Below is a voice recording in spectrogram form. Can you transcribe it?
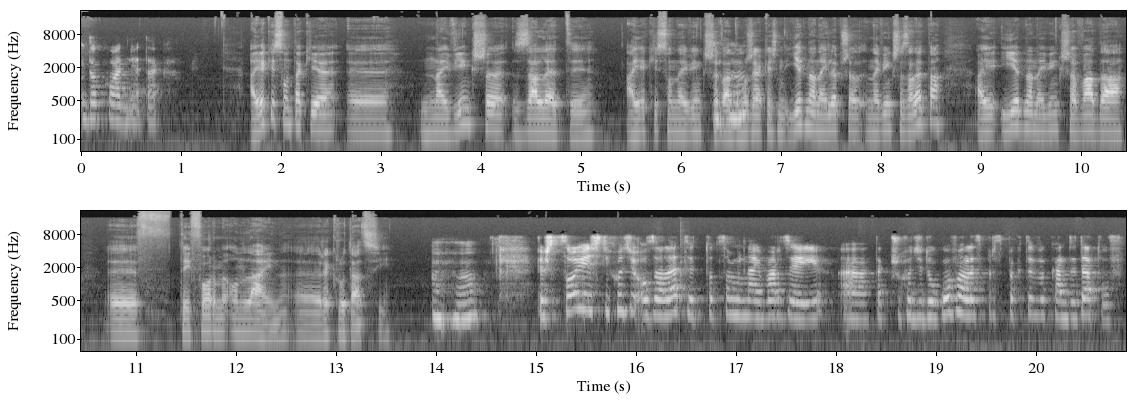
Dokładnie tak. A jakie są takie y, największe zalety, a jakie są największe wady? Mhm. Może jakaś jedna najlepsza, największa zaleta, a jedna największa wada y, w tej formy online y, rekrutacji? Mhm. Wiesz co, jeśli chodzi o zalety, to co mi najbardziej e, tak przychodzi do głowy, ale z perspektywy kandydatów,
